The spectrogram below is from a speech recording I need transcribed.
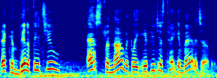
that can benefit you astronomically if you just take advantage of it.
